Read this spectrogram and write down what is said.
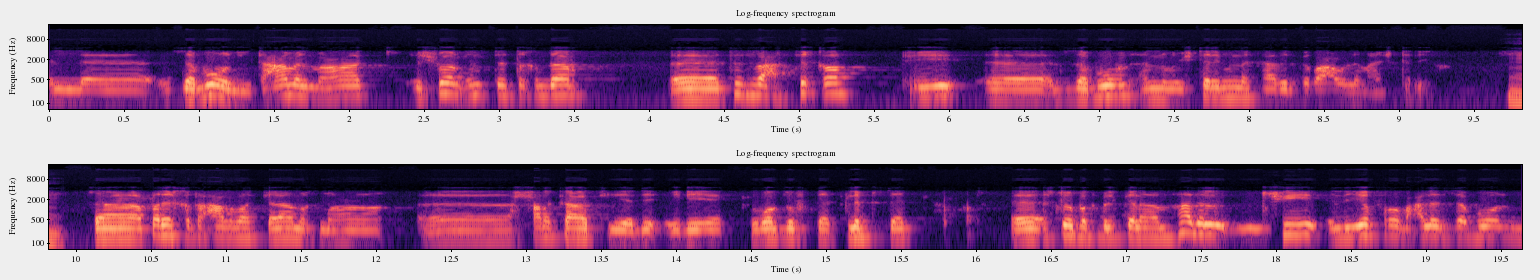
ال- الزبون يتعامل معك شلون أنت تقدر آه، تزرع الثقة في آه، الزبون أنه يشتري منك هذه البضاعة ولا ما يشتريها. مم. فطريقة عرضك كلامك معه آه، حركات يدي- يديك وظفتك لبسك أسلوبك بالكلام هذا الشيء اللي يفرض على الزبون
